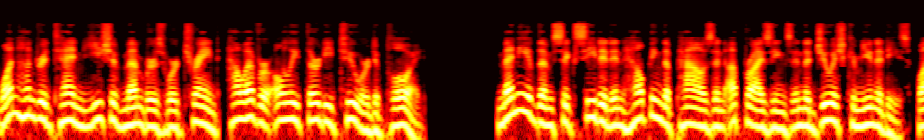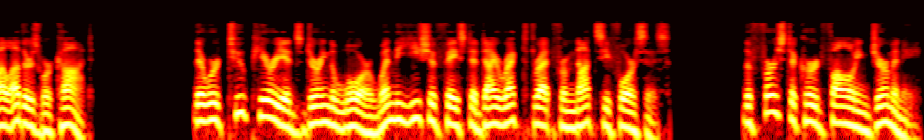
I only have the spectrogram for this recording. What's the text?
110 Yishuv members were trained, however only 32 were deployed. Many of them succeeded in helping the POWs and uprisings in the Jewish communities, while others were caught. There were two periods during the war when the Yishuv faced a direct threat from Nazi forces. The first occurred following Germany.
